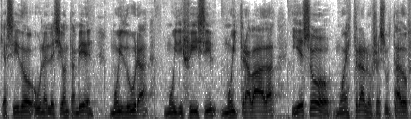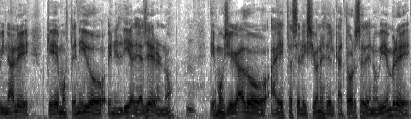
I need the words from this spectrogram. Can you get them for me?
que ha sido una elección también muy dura, muy difícil, muy trabada y eso muestra los resultados finales que hemos tenido en el día de ayer, ¿no? Hemos llegado a estas elecciones del 14 de noviembre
